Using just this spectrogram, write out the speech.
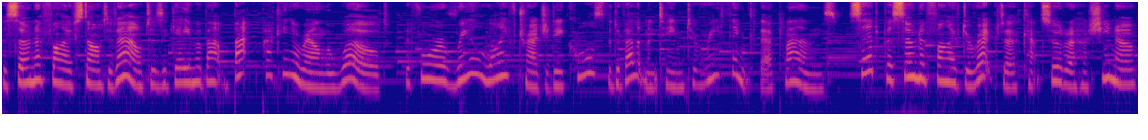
Persona 5 started out as a game about backpacking around the world, before a real-life tragedy caused the development team to rethink their plans. Said Persona 5 director Katsura Hashino,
